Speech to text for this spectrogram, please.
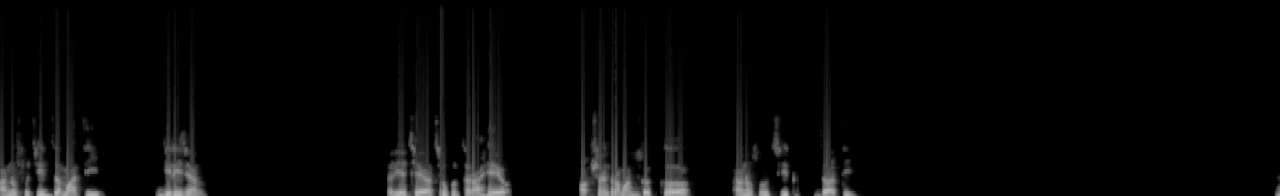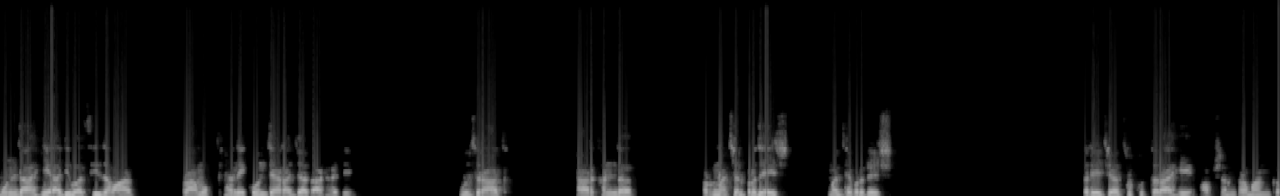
अनुसूचित जमाती गिरिजन. तर याचे अचूक उत्तर आहे. ऑप्शन क्रमांक क अनुसूचित जाती. मुंडा ही आदिवासी जमात प्रामुख्याने कोणत्या राज्यात आढळते? गुजरात झारखंड अरुणाचल प्रदेश मध्य प्रदेश. तर याचे अचूक उत्तर आहे. ऑप्शन क्रमांक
